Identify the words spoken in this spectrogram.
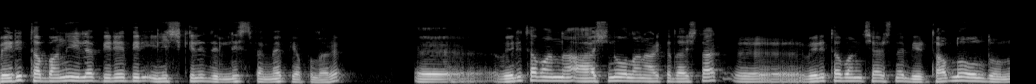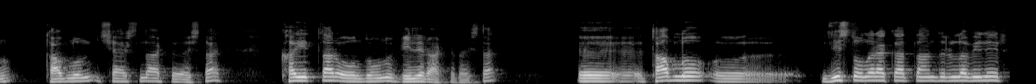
veri tabanı ile birebir ilişkilidir list ve map yapıları. Veri tabanına aşina olan arkadaşlar veri tabanı içerisinde bir tablo olduğunu, tablonun içerisinde arkadaşlar kayıtlar olduğunu bilir arkadaşlar. E, tablo e, list olarak adlandırılabilir.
